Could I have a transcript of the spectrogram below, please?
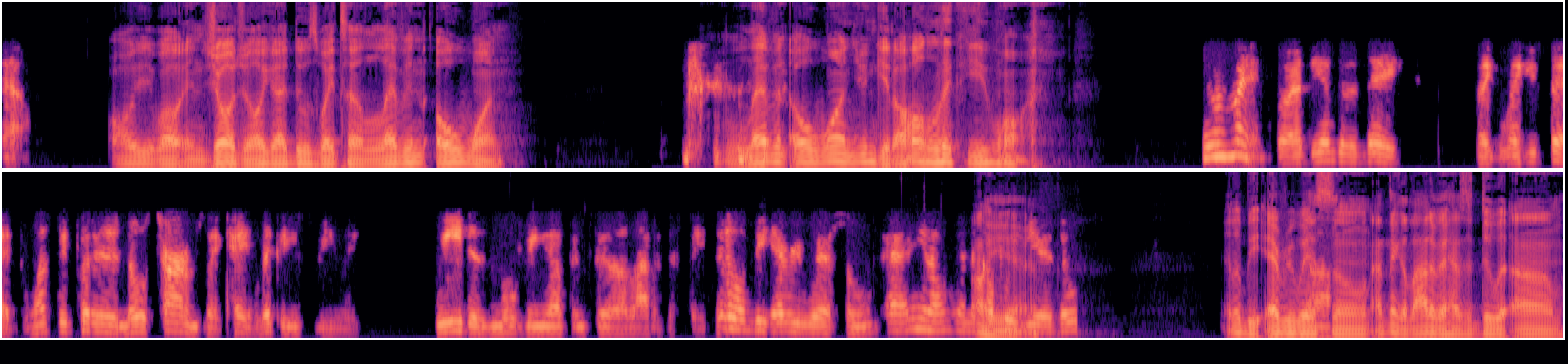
now. Oh yeah, well in Georgia, all you gotta do is wait till eleven oh one. Eleven oh one, you can get all the liquor you want. You know what I'm saying? So at the end of the day, like like you said, once they put it in those terms, like, hey, liquor used to be legal. Weed is moving up into a lot of the states. It'll be everywhere soon. And, you know, in a Oh, couple yeah. of years, it'll, It'll be everywhere Wow. soon. I think a lot of it has to do with um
